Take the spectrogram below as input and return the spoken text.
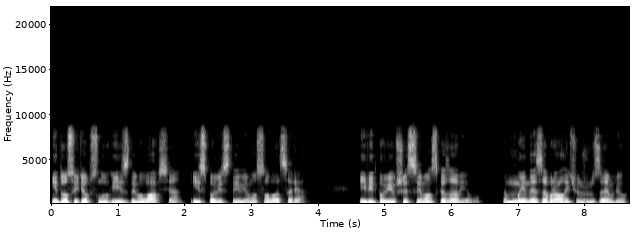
і досить обслуги, і здивувався, і сповістив йому слова царя. І відповівши, Симон сказав йому Ми не забрали чужу землю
